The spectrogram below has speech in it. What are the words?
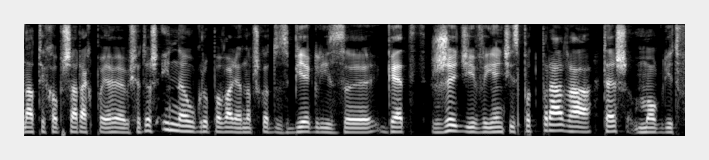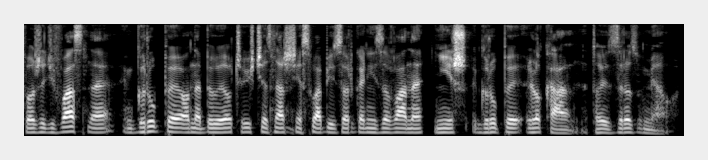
na tych obszarach pojawiały się też inne ugrupowania, na przykład zbiegli z get Żydzi wyjęci spod prawa, też mogli tworzyć własne grupy. One były oczywiście znacznie słabiej zorganizowane niż grupy lokalne. To jest zrozumiałe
